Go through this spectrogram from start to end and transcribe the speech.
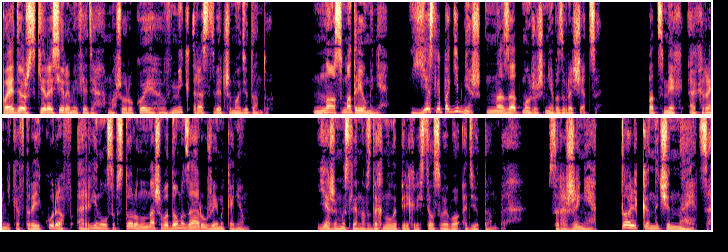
«Пойдешь с кирасирами, Федя», — машу рукой в миг расцветшему адъютанту. «Но смотри у меня. Если погибнешь, назад можешь не возвращаться. Под смех охранников троекуров ринулся в сторону нашего дома за оружием и конем. Я же мысленно вздохнул и перекрестил своего адъютанта. Сражение только начинается.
